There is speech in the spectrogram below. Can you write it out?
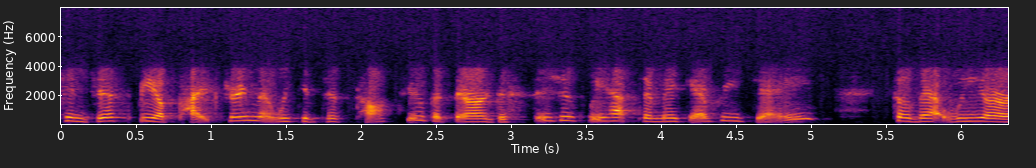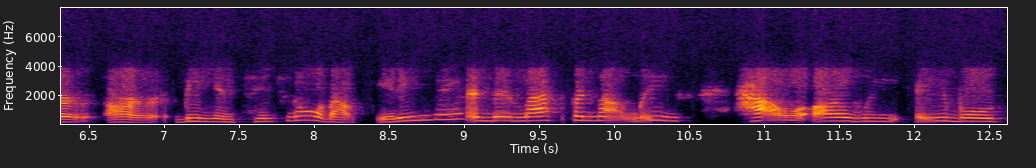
can just be a pipe dream that we could just talk to, but there are decisions we have to make every day so that we are are being intentional about getting there. And then last but not least, how are we able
